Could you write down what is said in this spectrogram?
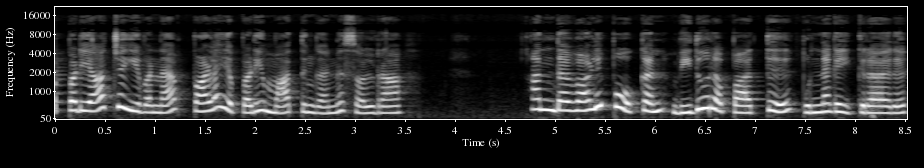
எப்படியாச்சும் இவனை பழையபடி மாற்றுங்கன்னு சொல்கிறான் அந்த வழிப்போக்கன் விதுரை பார்த்து புன்னகைக்கிறாரு.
